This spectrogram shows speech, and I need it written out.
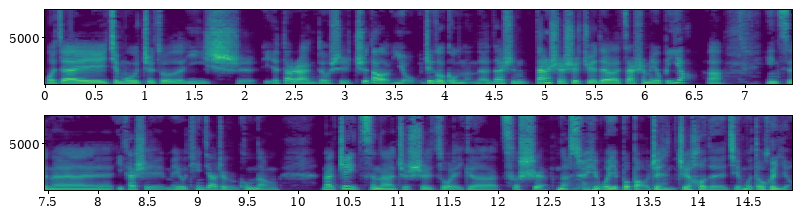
我在节目制作的伊始也当然都是知道有这个功能的，但是当时是觉得暂时没有必要啊，因此呢一开始也没有添加这个功能。那这次呢只是做了一个测试，那所以我也不保证之后的节目都会有。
